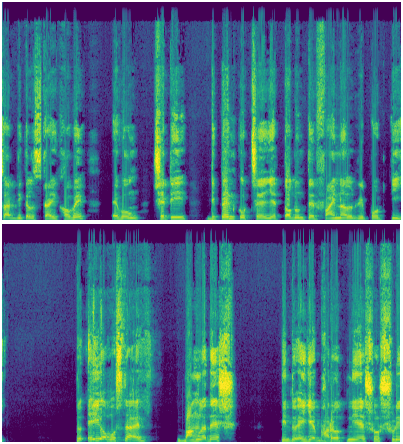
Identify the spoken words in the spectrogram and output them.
সার্জিক্যাল স্ট্রাইক হবে এবং সেটি ডিপেন্ড করছে যে তদন্তের ফাইনাল রিপোর্ট কি। তো এই অবস্থায় বাংলাদেশ কিন্তু এই যে ভারত নিয়ে সুরসুরি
